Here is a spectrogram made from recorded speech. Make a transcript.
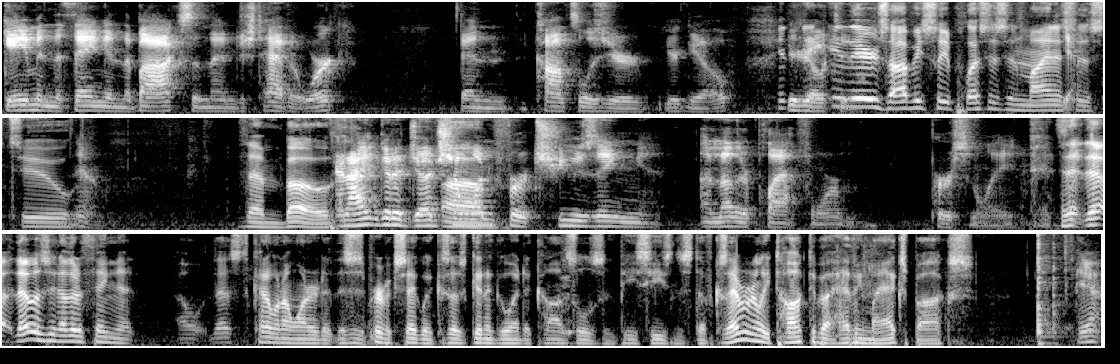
game in the thing in the box and then just have it work, then console is your your go your go to. There's obviously pluses and minuses to Yeah. them both. And I ain't gonna judge someone Um, for choosing another platform. Personally, And like- that, that, that was another thing that oh, that's kind of what I wanted to. This is a perfect segue because I was going to go into consoles and PCs and stuff because I haven't really talked about having my Xbox yeah,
